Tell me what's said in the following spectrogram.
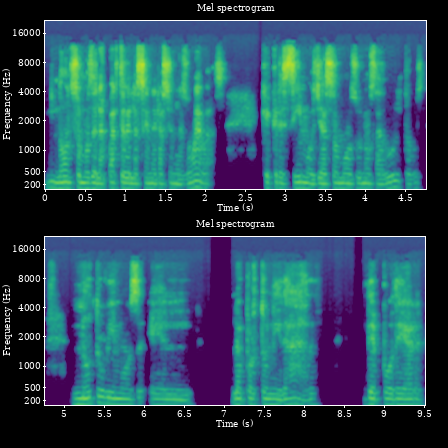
no somos de la parte de las generaciones nuevas que crecimos, ya somos unos adultos, no tuvimos el, la oportunidad de poder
